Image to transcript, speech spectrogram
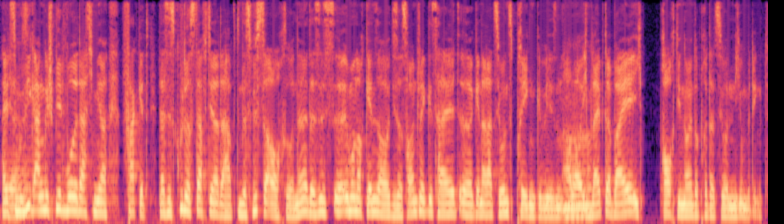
als ja. die Musik angespielt wurde, dachte ich mir, fuck it, das ist guter Stuff, den ihr da habt. Und das wisst ihr auch so, ne? Das ist äh, immer noch Gänsehaut, dieser Soundtrack ist halt äh, generationsprägend gewesen, aber mhm. ich bleib dabei, ich braucht die Neuinterpretation nicht unbedingt.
